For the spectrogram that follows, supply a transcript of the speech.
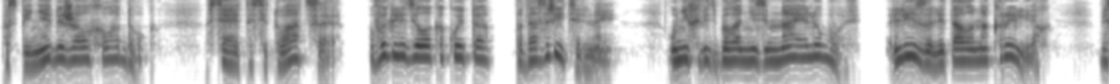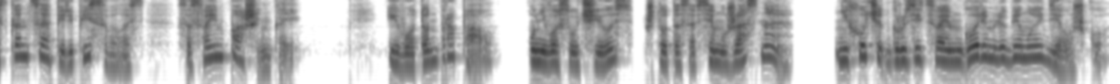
По спине бежал холодок. Вся эта ситуация выглядела какой-то подозрительной. У них ведь была неземная любовь. Лиза летала на крыльях, без конца переписывалась со своим Пашенькой. И вот он пропал. У него случилось что-то совсем ужасное. Не хочет грузить своим горем любимую девушку.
